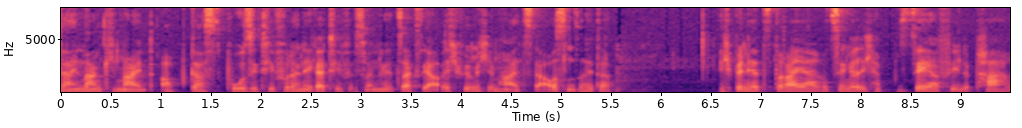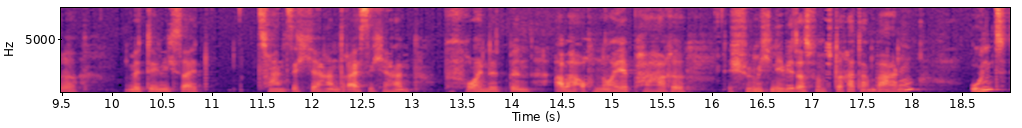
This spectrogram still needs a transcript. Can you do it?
dein Monkey Mind, ob das positiv oder negativ ist. Wenn du jetzt sagst, ja, aber ich fühle mich immer als der Außenseiter. Ich bin jetzt drei Jahre Single, ich habe sehr viele Paare, mit denen ich seit 20 Jahren, 30 Jahren befreundet bin, aber auch neue Paare, ich fühle mich nie wie das fünfte Rad am Wagen und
